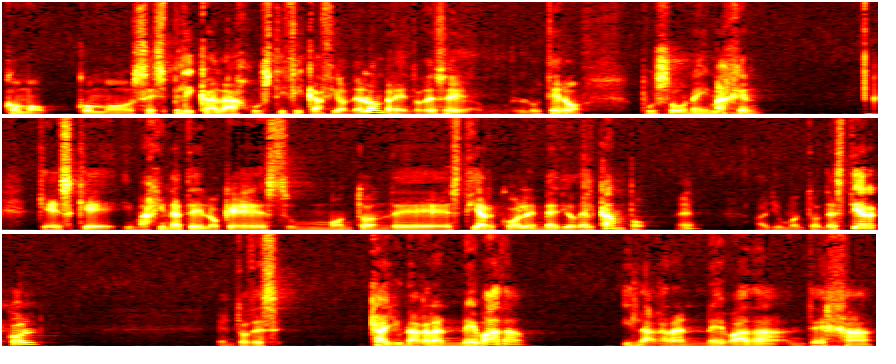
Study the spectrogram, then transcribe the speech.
cómo, cómo, se explica la justificación del hombre. Entonces Lutero puso una imagen que es que imagínate lo que es un montón de estiércol en medio del campo. ¿eh? Hay un montón de estiércol, entonces cae una gran nevada y la gran nevada deja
